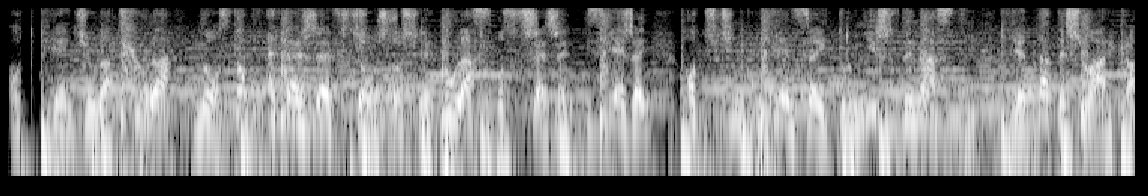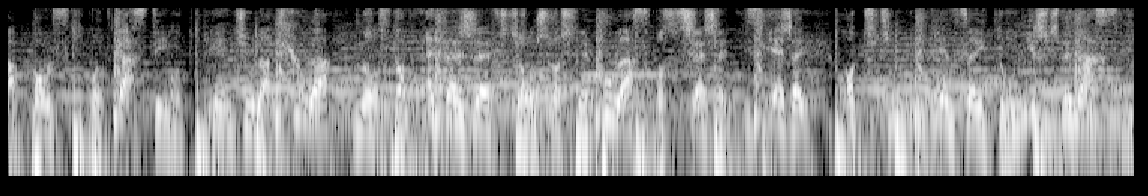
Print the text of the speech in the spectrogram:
Od pięciu lat hula, non stop w eterze Wciąż rośnie pula spostrzeżeń i zwierzeń. Odcinków więcej tu niż w dynastii Jedna też marka, polski podcasting. Od pięciu lat hula, non stop w eterze. Wciąż rośnie pula spostrzeżeń i zwierzeń. Odcinków więcej tu niż w dynastii.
